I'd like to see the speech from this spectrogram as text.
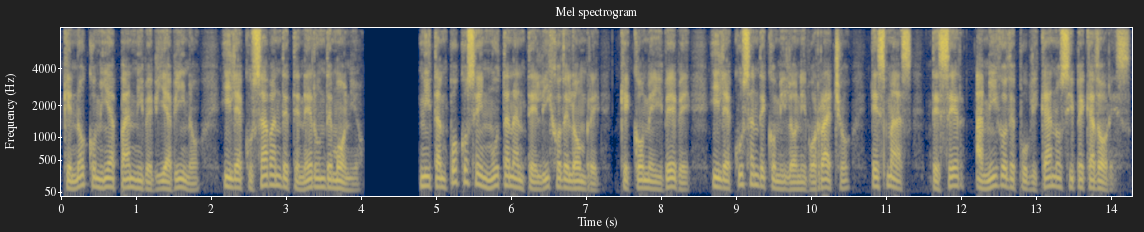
que no comía pan ni bebía vino, y le acusaban de tener un demonio. Ni tampoco se inmutan ante el Hijo del Hombre, que come y bebe, y le acusan de comilón y borracho, es más, de ser amigo de publicanos y pecadores.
